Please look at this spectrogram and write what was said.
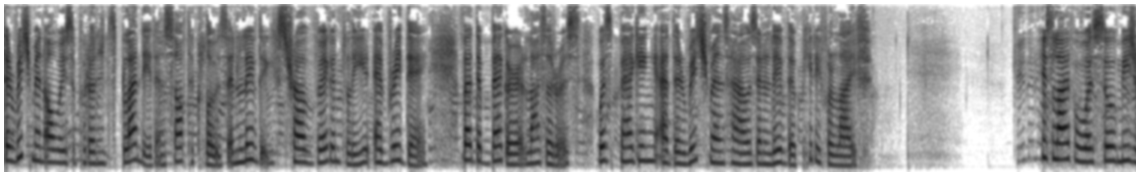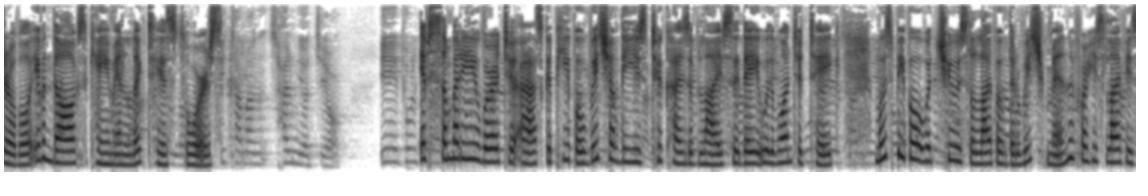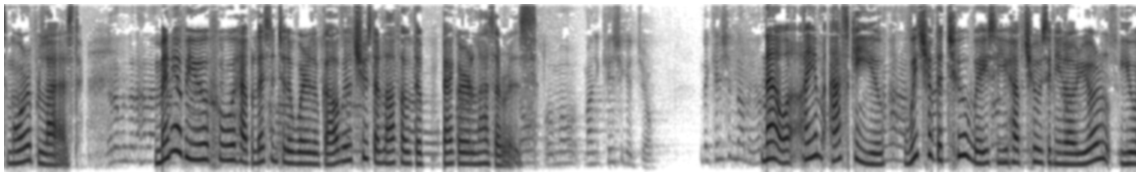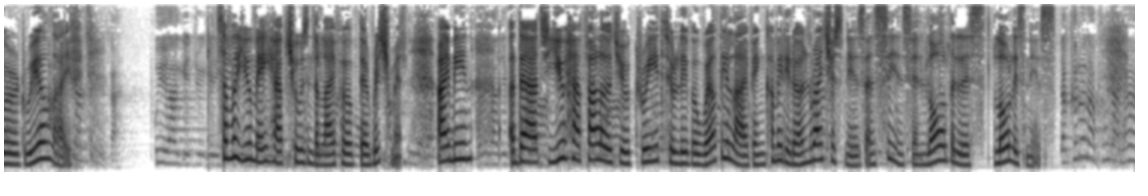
The rich man always put on splendid and soft clothes and lived extravagantly every day. But the beggar, Lazarus, was begging at the rich man's house and lived a pitiful life. His life was so miserable, even dogs came and licked his sores. If somebody were to ask people which of these two kinds of lives they would want to take, most people would choose the life of the rich man, for his life is more blessed. Many of you who have listened to the word of God will choose the life of the beggar Lazarus. Now, I am asking you, which of the two ways you have chosen in your, your real life? Some of you may have chosen the life of the rich man. I mean, that you have followed your greed to live a wealthy life and committed unrighteousness and sins and lawless, lawlessness.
